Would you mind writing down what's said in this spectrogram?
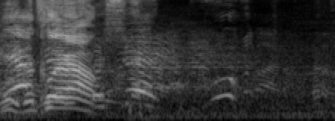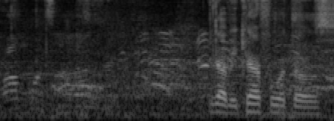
Yeah, clear out. You gotta be careful with those.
